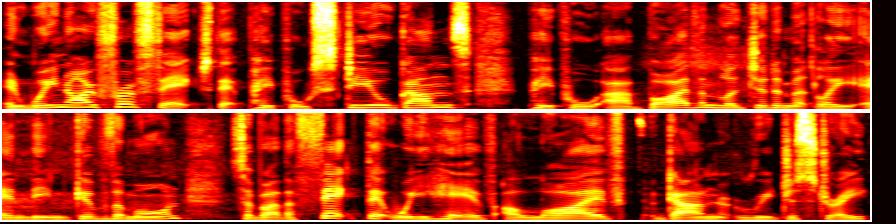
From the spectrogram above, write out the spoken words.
and we know for a fact that people steal guns, people uh, buy them legitimately, and then give them on. So, by the fact that we have a live gun registry,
